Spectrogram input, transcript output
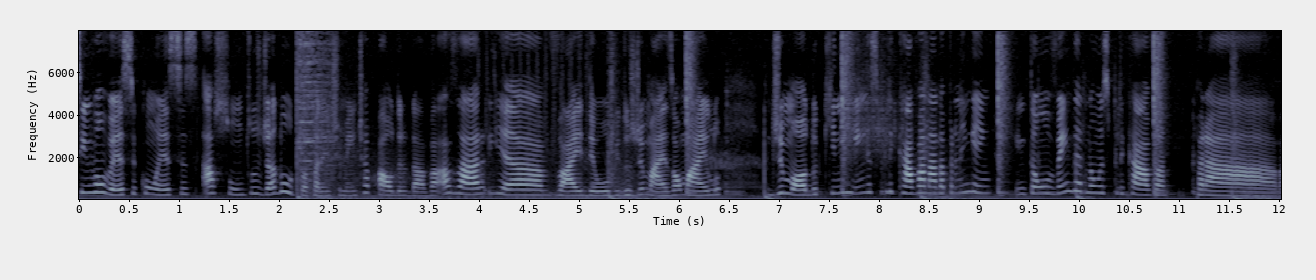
se envolvesse com esses assuntos de adulto. Aparentemente a Powder dava azar e a Vai deu ouvidos demais ao Milo, de modo que ninguém explicava nada para ninguém. Então o Vender não explicava pra,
